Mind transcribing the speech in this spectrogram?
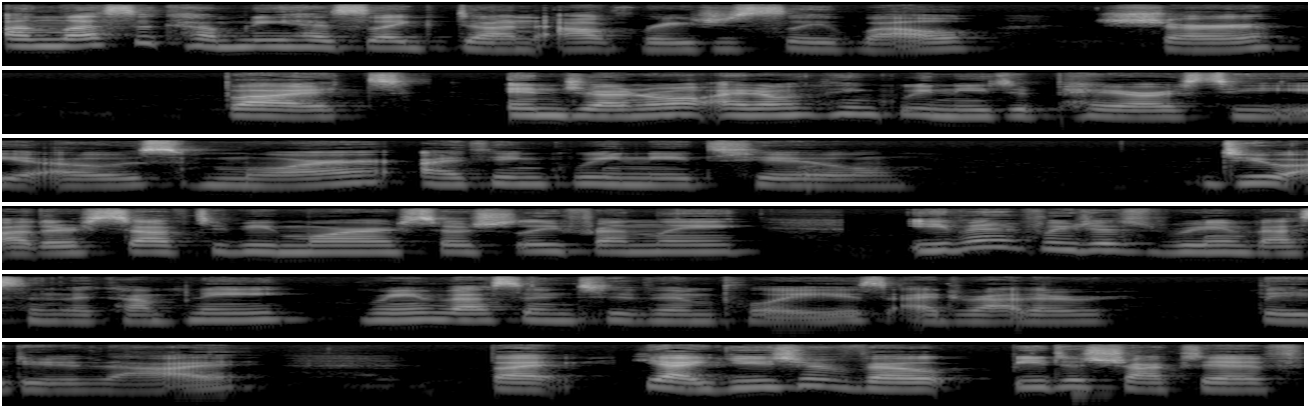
Unless a company has like done outrageously well, sure. But in general, I don't think we need to pay our CEOs more. I think we need to do other stuff to be more socially friendly. Even if we just reinvest in the company, reinvest into the employees, I'd rather they do that. But yeah, use your vote, be destructive.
